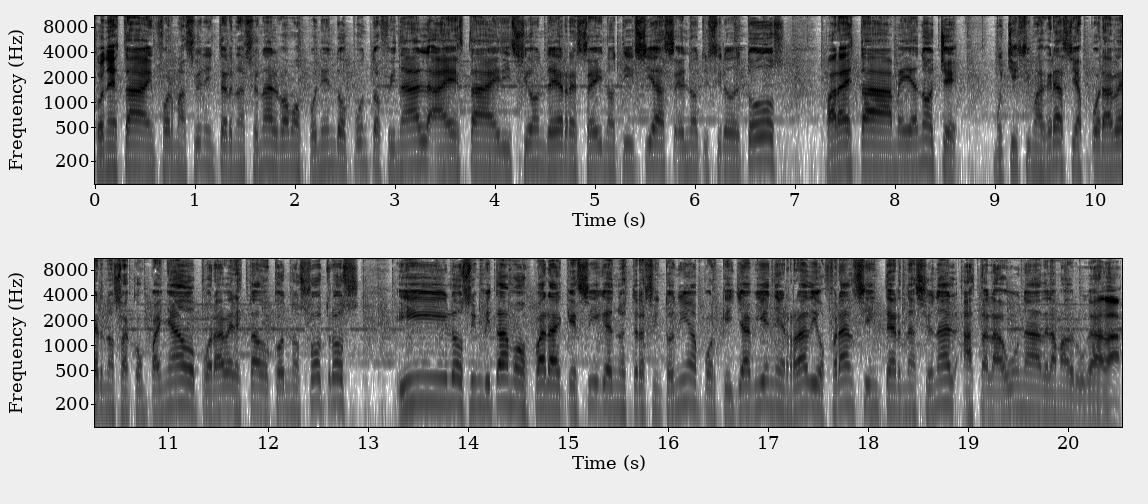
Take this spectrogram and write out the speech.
Con esta información internacional vamos poniendo punto final a esta edición de RCI Noticias, el noticiero de todos, para esta medianoche. Muchísimas gracias por habernos acompañado, por haber estado con nosotros y los invitamos para que sigan nuestra sintonía porque ya viene Radio Francia Internacional hasta la una de la madrugada.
